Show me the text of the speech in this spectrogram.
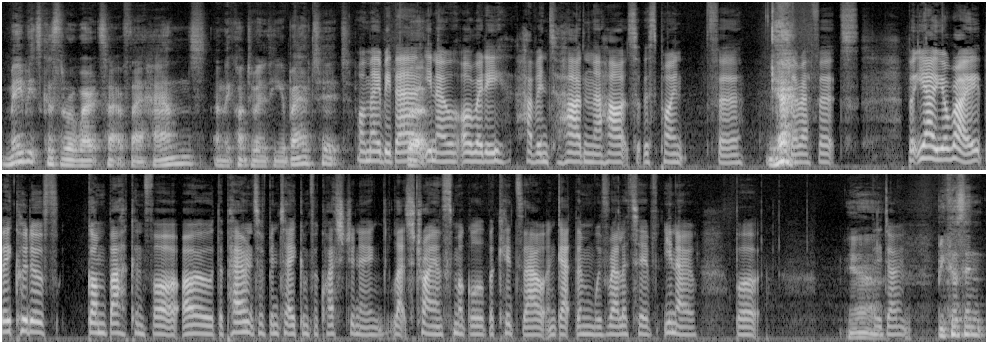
Maybe it's because they're aware it's out of their hands and they can't do anything about it. Or maybe they're, But- you know, already having to harden their hearts at this point for Yeah. their efforts. But yeah, you're right. They could have gone back and thought, oh, the parents have been taken for questioning. Let's try and smuggle the kids out and get them with relative, you know. But Yeah. they don't. Because in,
